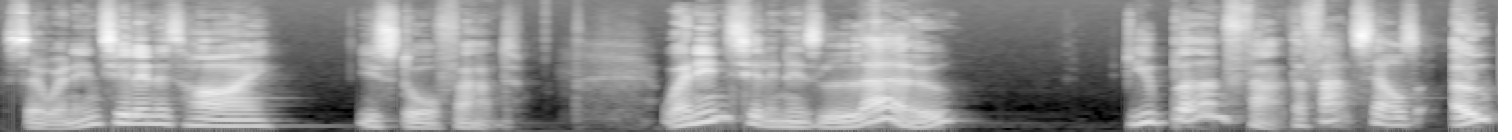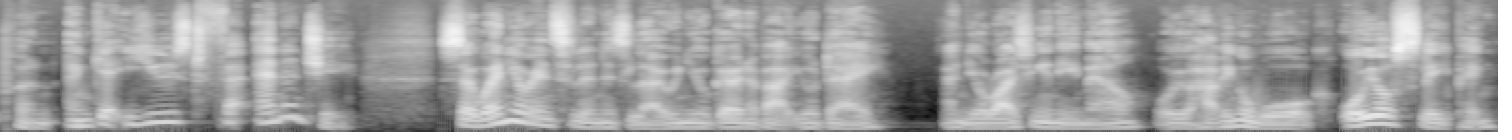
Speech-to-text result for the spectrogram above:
So when insulin is high, you store fat. When insulin is low, you burn fat. The fat cells open and get used for energy. So when your insulin is low and you're going about your day and you're writing an email or you're having a walk or you're sleeping,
